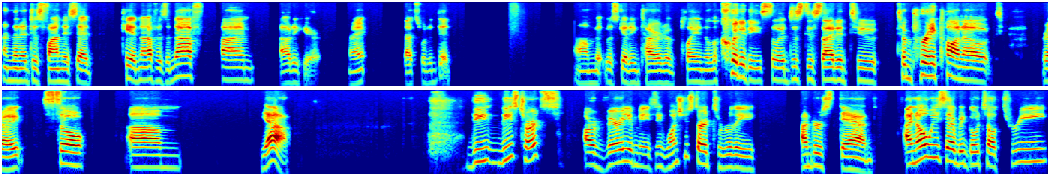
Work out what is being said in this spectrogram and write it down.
And then it just finally said, okay, enough is enough. I'm out of here, right? That's what it did. Um, it was getting tired of playing the liquidity, so it just decided to to break on out, right? So, um, yeah, the these charts are very amazing once you start to really understand. I know we said we'd go till three,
